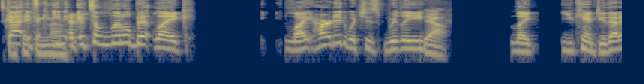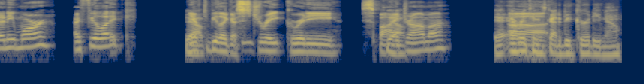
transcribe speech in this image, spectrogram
It's got it's thinking, uh, it's a little bit like lighthearted, which is really Yeah. like you can't do that anymore. I feel like you have to be like a straight gritty spy drama. Yeah, everything's Uh, got to be gritty now.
